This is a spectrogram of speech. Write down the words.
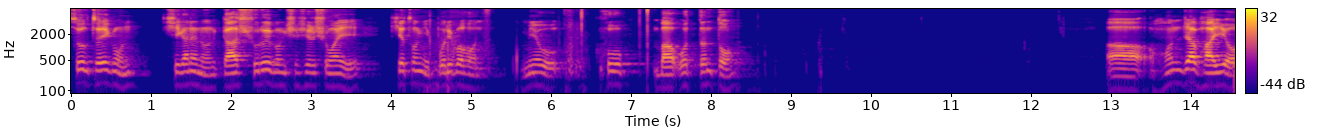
সুলথেগুন সেখানে নুন কাজ শুরু এবং শেষের সময়ে খেথঙ্গি পরিবহন মেও খুব বা অত্যন্ত হঞ্জা ভাইও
